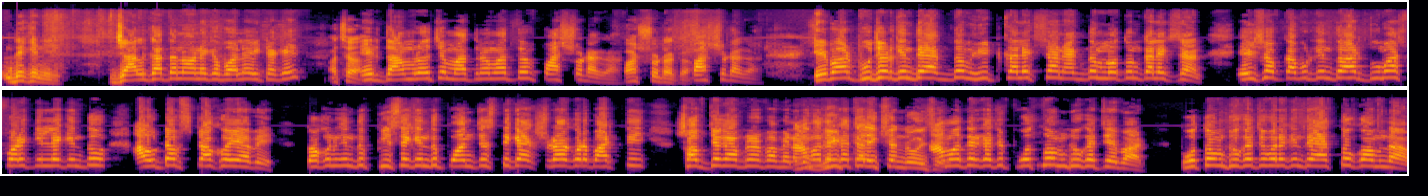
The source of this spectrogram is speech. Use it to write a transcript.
দেখে নিন। জাল কাতানো অনেকে বলে এটাকে। আচ্ছা। এর দাম রয়েছে মাত্র মাত্র পাঁচশো টাকা। পাঁচশো টাকা। পাঁচশো টাকা। এবার পুজোর কিন্তু একদম হিট কালেকশন একদম নতুন কালেকশন এইসব কাপড় কিন্তু আর দু মাস পরে কিনলে কিন্তু আউট অফ স্টক হয়ে যাবে। তখন কিন্তু পিসে কিন্তু পঞ্চাশ থেকে একশো টাকা করে বাড়তি সব জায়গায় আপনারা পাবেন। আমাদের কাছে কালেকশন রয়েছে। আমাদের কাছে প্রথম ঢুকেছে এবার। প্রথম ঢুকেছে বলে কিন্তু এত কম দাম।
